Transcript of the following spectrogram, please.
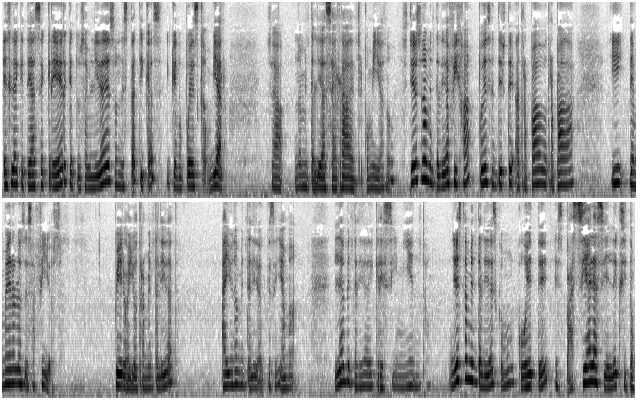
es la que te hace creer que tus habilidades son estáticas y que no puedes cambiar. O sea, una mentalidad cerrada, entre comillas, ¿no? Si tienes una mentalidad fija, puedes sentirte atrapado o atrapada y temer a los desafíos. Pero hay otra mentalidad, hay una mentalidad que se llama la mentalidad de crecimiento. Y esta mentalidad es como un cohete espacial hacia el éxito.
